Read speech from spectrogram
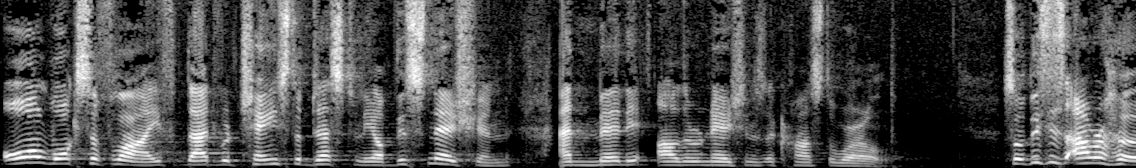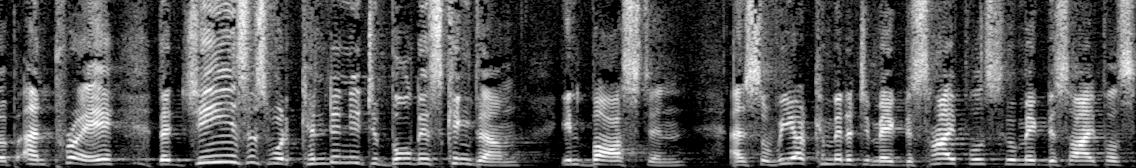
all walks of life that would change the destiny of this nation and many other nations across the world. So, this is our hope and pray that Jesus would continue to build his kingdom in Boston. And so, we are committed to make disciples who make disciples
